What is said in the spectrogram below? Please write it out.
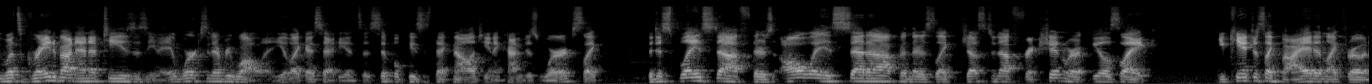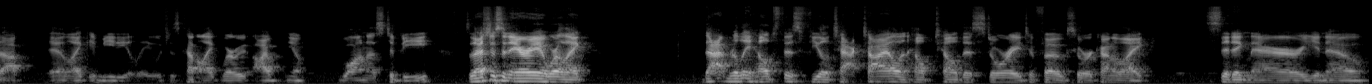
what's great about NFTs is you know it works in every wallet. You like I said, it's a simple piece of technology and it kind of just works. Like the display stuff, there's always setup and there's like just enough friction where it feels like you can't just like buy it and like throw it up and like immediately, which is kind of like where we, I you know want us to be. So that's just an area where like that really helps this feel tactile and help tell this story to folks who are kind of like sitting there, you know,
